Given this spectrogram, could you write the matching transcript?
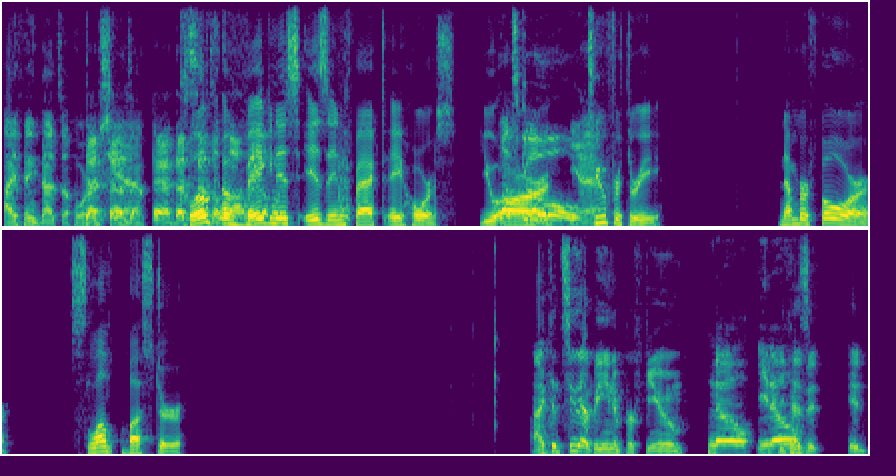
I think that's a horse. That sounds. yeah. Yeah, that Cloak sounds a lot of like a vagueness is in fact a horse. You. Let's are go. Yeah. two for three. Number four. Slump buster. I could see that being a perfume No, you know, because it it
